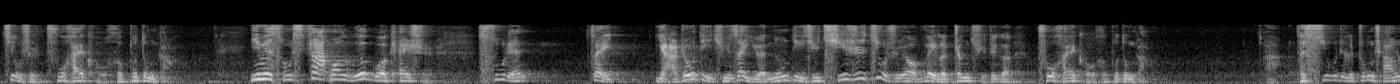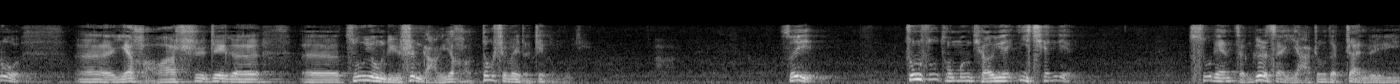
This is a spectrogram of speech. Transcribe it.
就是出海口和不动港。因为从沙皇俄国开始，苏联在亚洲地区、在远东地区，其实就是要为了争取这个出海口和不动港。啊，他修这个中长路，呃也好啊，是这个呃租用旅顺港也好，都是为了这个目的。啊，所以中苏同盟条约一签订，苏联整个在亚洲的战略力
